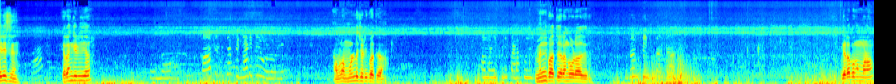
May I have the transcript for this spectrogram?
இங்க இறங்கிடுவியா? அவ்வளோ முள்ளு செடி பார்த்துக்கா மின் பார்த்து இறங்க விடாது. இடப்பக்கம் போனோம்.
